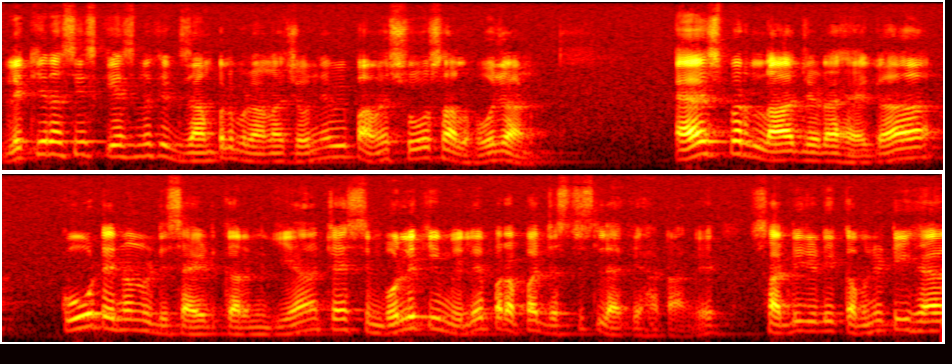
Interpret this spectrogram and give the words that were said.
ਲੇਕਿਨ ਅਸੀਂ ਇਸ ਕੇਸ ਨੂੰ ਇੱਕ ਐਗਜ਼ਾਮਪਲ ਬਣਾਉਣਾ ਚਾਹੁੰਦੇ ਹਾਂ ਵੀ ਭਾਵੇਂ 100 ਸਾਲ ਹੋ ਜਾਣ ਐਜ਼ ਪਰ ਲਾ ਜਿਹੜਾ ਹੈਗਾ ਕੋਰਟ ਇਹਨਾਂ ਨੂੰ ਡਿਸਾਈਡ ਕਰਨਗੀਆਂ ਚਾਹੇ ਸਿੰਬੋਲਿਕ ਹੀ ਮਿਲੇ ਪਰ ਆਪਾਂ ਜਸਟਿਸ ਲੈ ਕੇ ਹਟਾਂਗੇ ਸਾਡੀ ਜਿਹੜੀ ਕਮਿਊਨਿਟੀ ਹੈ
